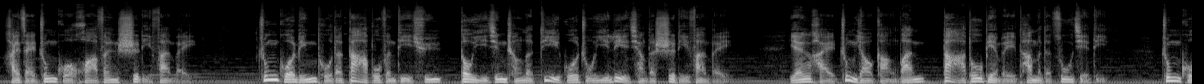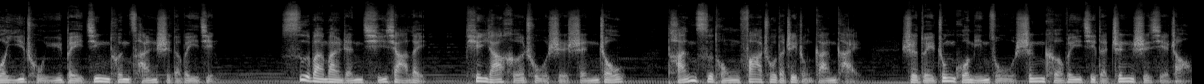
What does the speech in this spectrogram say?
还在中国划分势力范围。中国领土的大部分地区都已经成了帝国主义列强的势力范围，沿海重要港湾大都变为他们的租界地。中国已处于被鲸吞蚕食的危境。四万万人齐下泪。天涯何处是神州？谭嗣同发出的这种感慨，是对中国民族深刻危机的真实写照。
